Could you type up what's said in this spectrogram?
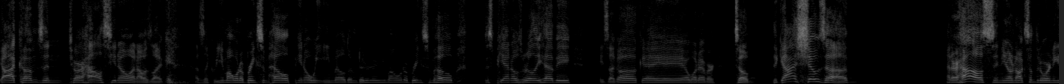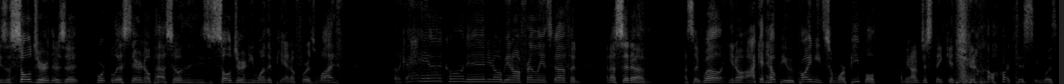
guy comes into our house, you know, and I was like, I was like, well, you might want to bring some help. You know, we emailed him. You might want to bring some help. This piano's really heavy. He's like, oh, okay, yeah, whatever. So the guy shows up at our house and you know knocks on the door and he's a soldier. There's a Fort Bliss there in El Paso, and he's a soldier and he won the piano for his wife. Like, hey, yeah, come on in, you know, being all friendly and stuff. And and I said, uh, I said, well, you know, I can help you. We probably need some more people. I mean, I'm just thinking, you know, how hard this thing was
